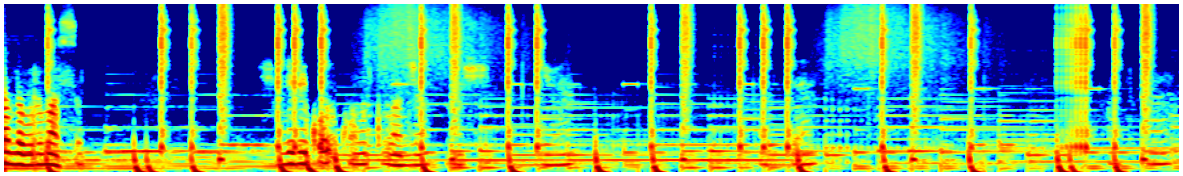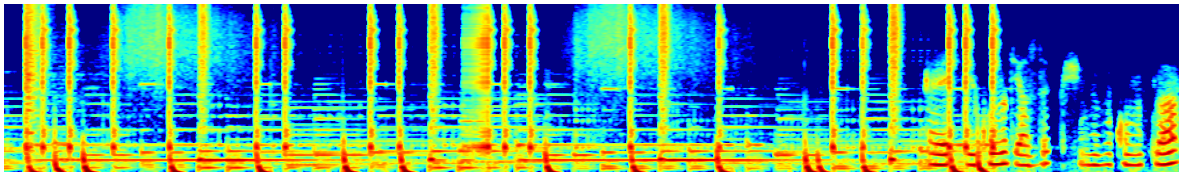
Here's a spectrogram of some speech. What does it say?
Siz oradan da vurmazsın. Şimdi bir ko- komut kullanacağım. Evet bir komut yazdık. Şimdi bu komutla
